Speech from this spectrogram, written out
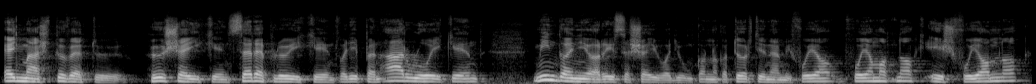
egymást követő, hőseiként, szereplőiként, vagy éppen árulóiként mindannyian részesei vagyunk annak a történelmi folyamatnak és folyamnak,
